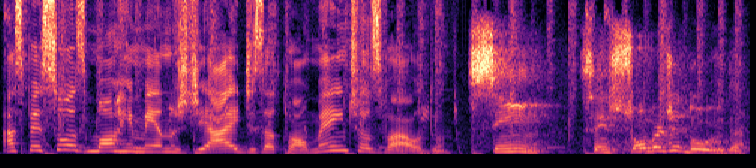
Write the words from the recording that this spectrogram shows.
As pessoas morrem menos de AIDS atualmente, Oswaldo? Sim, sem sombra de dúvida.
